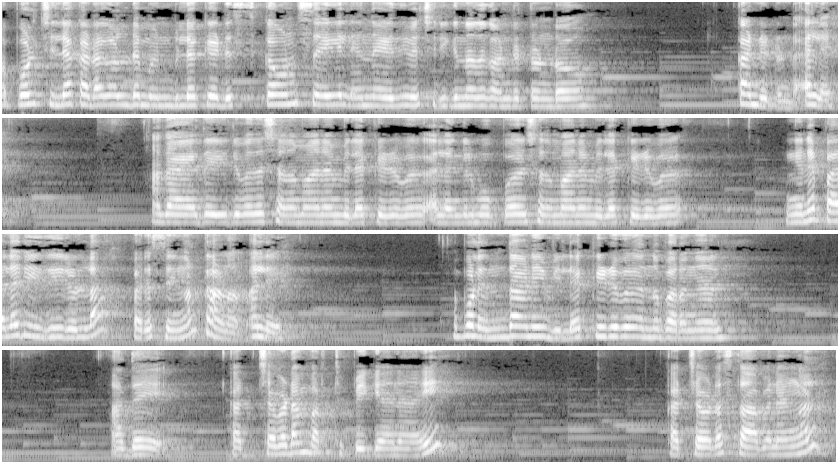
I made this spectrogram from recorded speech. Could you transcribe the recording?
അപ്പോൾ ചില കടകളുടെ മുൻപിലൊക്കെ ഡിസ്കൗണ്ട് സെയിൽ എന്ന് എഴുതി വെച്ചിരിക്കുന്നത് കണ്ടിട്ടുണ്ടോ? കണ്ടിട്ടുണ്ട് അല്ലേ? അതായത് ഇരുപത് ശതമാനം വിലക്കിഴിവ് അല്ലെങ്കിൽ മുപ്പത് ശതമാനം വിലക്കിഴിവ്. ഇങ്ങനെ പല രീതിയിലുള്ള പരസ്യങ്ങൾ കാണാം അല്ലേ? അപ്പോൾ എന്താണ് ഈ വിലക്കിഴിവ് എന്ന് പറഞ്ഞാൽ? അതെ കച്ചവടം വർദ്ധിപ്പിക്കാനായി കച്ചവട സ്ഥാപനങ്ങൾ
